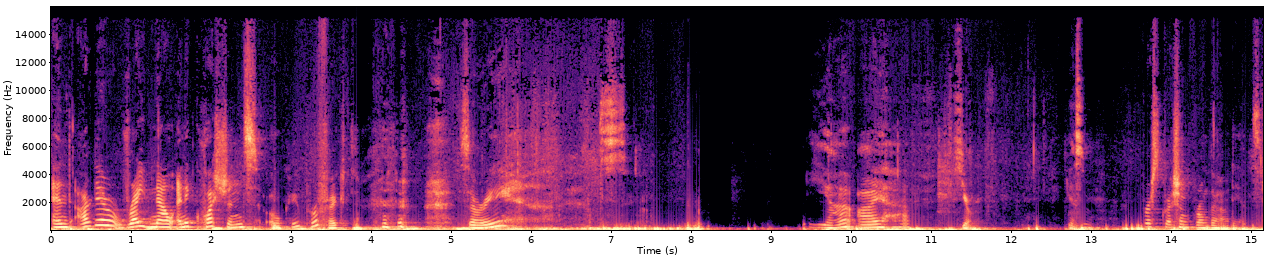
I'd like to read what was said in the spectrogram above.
And are there right now any questions? Okay, perfect. Sorry. Yeah, I have here. Yes. First question from the audience.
